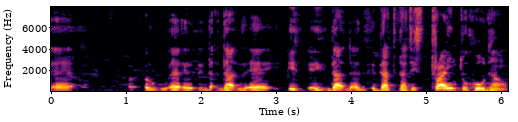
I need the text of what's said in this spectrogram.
that, uh, that, that that is trying to hold down.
